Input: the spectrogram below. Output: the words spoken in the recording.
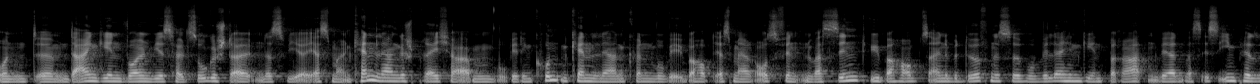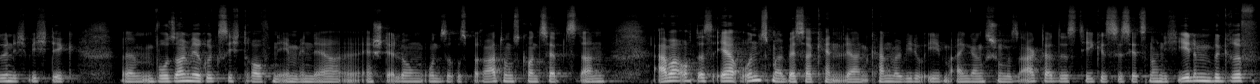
Und ähm, dahingehend wollen wir es halt so gestalten, dass wir erstmal ein Kennenlerngespräch haben, wo wir den Kunden kennenlernen können, wo wir überhaupt erstmal herausfinden, was sind überhaupt seine Bedürfnisse, wo will er hingehend beraten werden, was ist ihm persönlich wichtig, ähm, wo sollen wir Rücksicht drauf nehmen in der äh, Erstellung unseres Beratungskonzepts dann. Aber auch, dass er uns mal besser kennenlernen kann, weil wie du eben eingangs schon gesagt hattest, Tekis ist jetzt noch nicht jedem Begriff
